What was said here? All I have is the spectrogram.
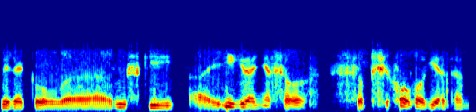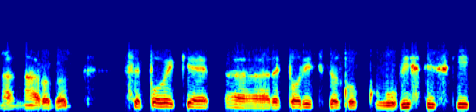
би рекол, руски играње со, со психологијата на народот, се повеќе реторички отколку вистински.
